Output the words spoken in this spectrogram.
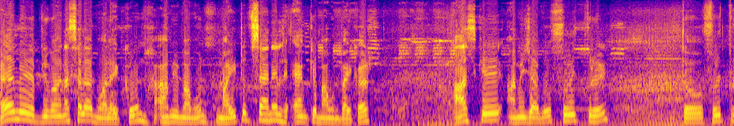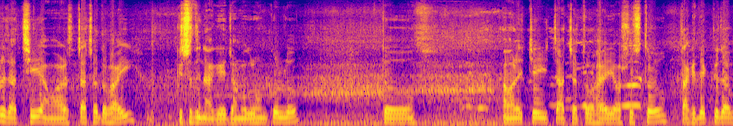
হ্যালো এভরিওয়ান, আসসালামু আলাইকুম। আমি Mamun, my YouTube channel M K Mamun biker. আজকে আমি যাব ফরিদপুরে। তো ফরিদপুরে যাচ্ছি, আমার চাচাতো ভাই কিছুদিন আগে জন্মগ্রহণ করল। তো আমার হচ্ছে এই চাচাতো ভাই অসুস্থ, তাকে দেখতে যাব।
